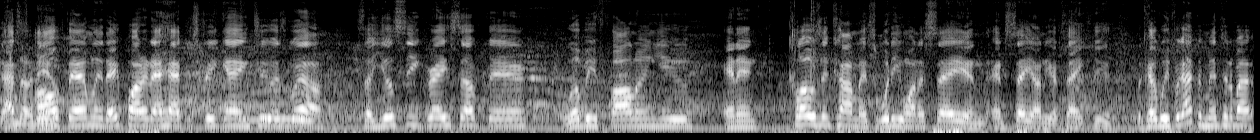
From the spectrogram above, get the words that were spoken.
That's all them. family. They part of that Hackett Street gang too as well. So you'll see Grace up there. We'll be following you. And in closing comments, what do you want to say and, and say on your thank you? Because we forgot to mention about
